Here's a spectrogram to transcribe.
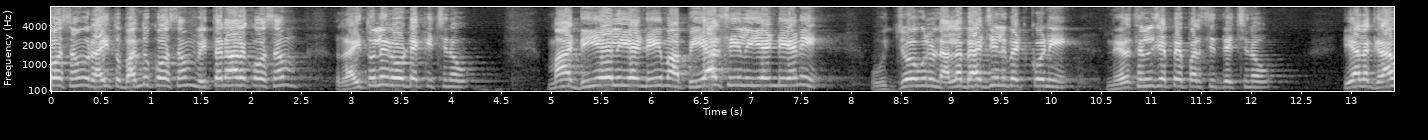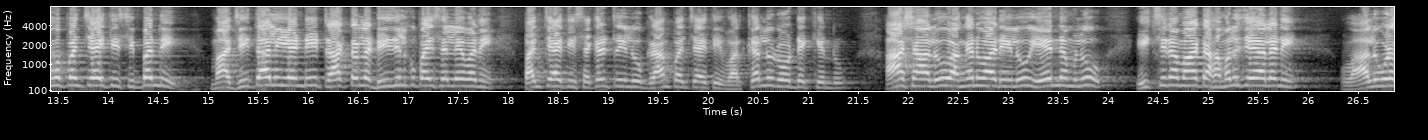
కోసం రైతు బంధు కోసం విత్తనాల కోసం రైతులు రోడ్డెక్కిచ్చినవు. మా డిఏలు ఇవ్వండి మా పిఆర్సీలు ఇవ్వండి అని ఉద్యోగులు నల్ల బ్యాడ్జీలు పెట్టుకొని నిరసనలు చెప్పే పరిస్థితి తెచ్చినవు. ఇవాళ గ్రామ పంచాయతీ సిబ్బంది మా జీతాలు ఇవ్వండి ట్రాక్టర్ల డీజిల్కు పైసలు లేవని పంచాయతీ సెక్రటరీలు గ్రామ పంచాయతీ వర్కర్లు రోడ్డెక్కిండ్రు. ఆశాలు అంగన్వాడీలు ఏఎన్ఎంలు ఇచ్చిన మాట అమలు చేయాలని వాళ్ళు కూడా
